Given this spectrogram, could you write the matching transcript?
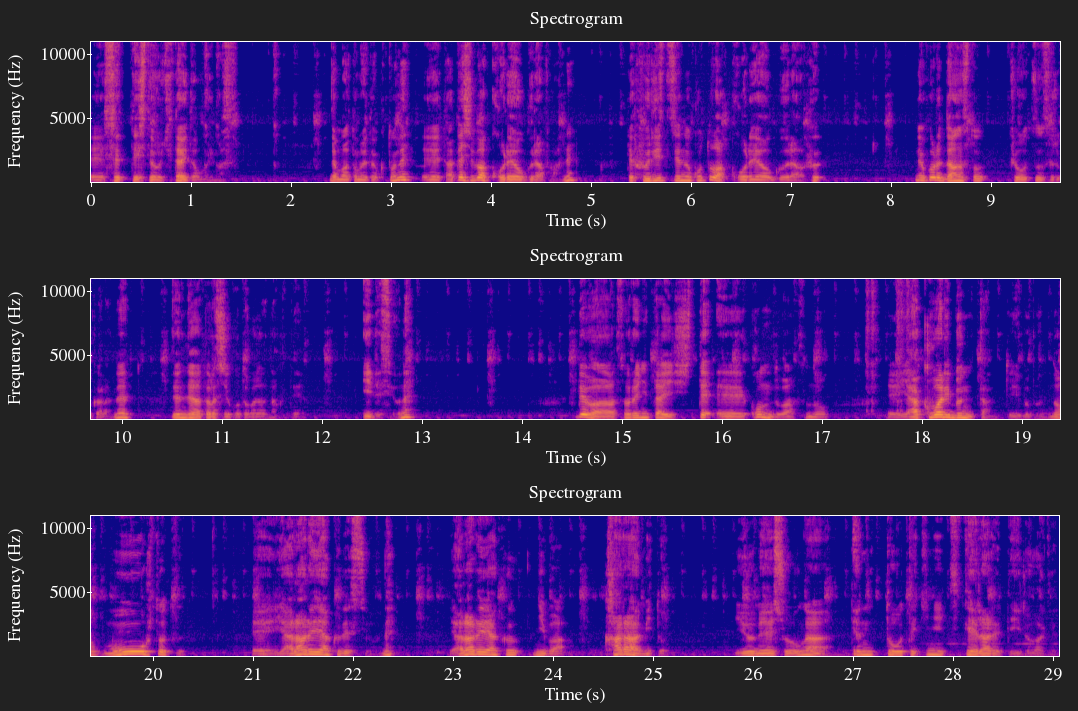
え設定しておきたいと思います。でまとめておくとね、え縦師はコレオグラファーね。で振り付けのことはコレオグラフ。でこれダンスと共通するからね全然新しい言葉じゃなくていいですよね。ではそれに対して、え、今度はその、え、役割分担という部分のもう一つ、え、やられ役ですよね。やられ役には絡みという名称が伝統的に付けられているわけだ。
